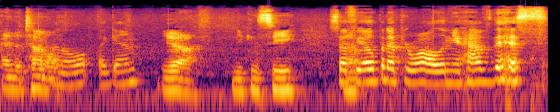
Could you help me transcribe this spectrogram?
and the tunnel. tunnel again. Yeah, you can see So if you open up your wall and you have this,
